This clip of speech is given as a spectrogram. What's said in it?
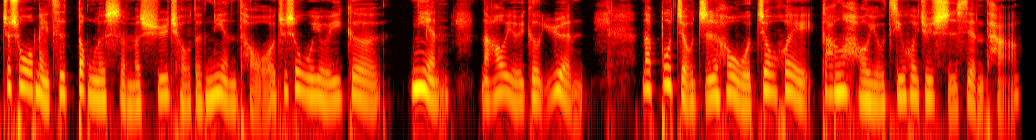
就是我每次动了什么需求的念头哦，就是我有一个念，然后有一个愿，那不久之后我就会刚好有机会去实现它。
